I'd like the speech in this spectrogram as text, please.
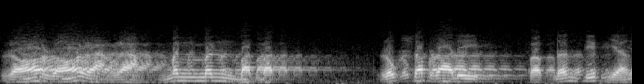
rõ rõ ràng ràng minh minh bạch bạch. Lúc sắp ra đi, phật đến tiếp dẫn.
